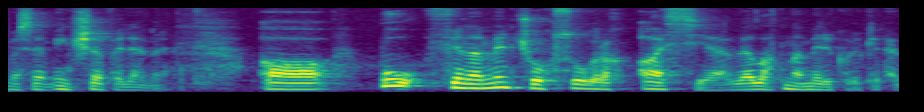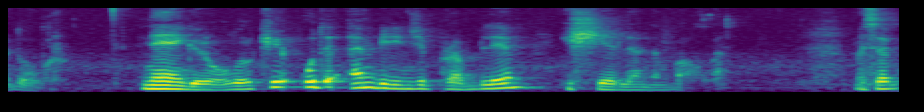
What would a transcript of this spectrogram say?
məsələn inkişaf eləmir. Bu fenomen çoxsu olaraq Asiya və Latın Amerika ölkələrində olur. Nəyə görə olur ki, o da ən birinci problem iş yerlərinə bağlı. Məsələn,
